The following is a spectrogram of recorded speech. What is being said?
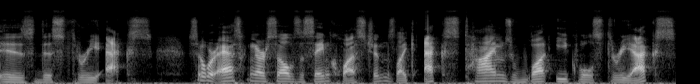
is this 3x. So we're asking ourselves the same questions like x times what equals 3x?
